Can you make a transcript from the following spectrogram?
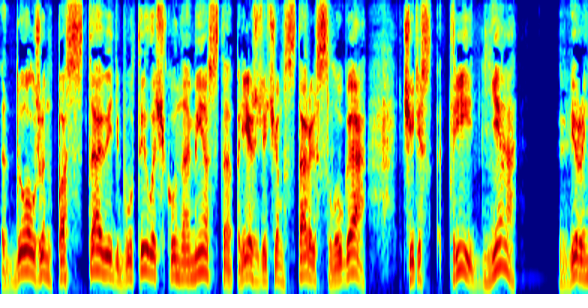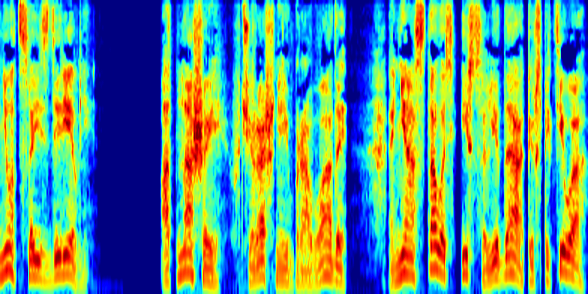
должен поставить бутылочку на место, прежде чем старый слуга через три дня вернется из деревни. От нашей вчерашней бравады не осталось и следа, перспектива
